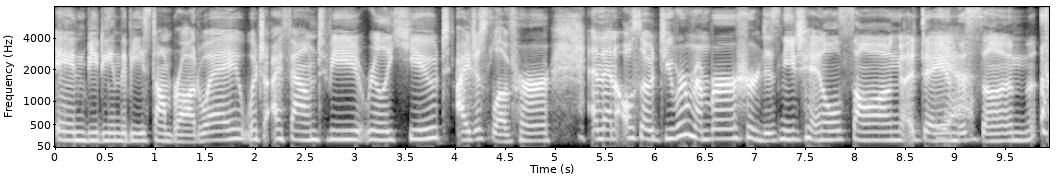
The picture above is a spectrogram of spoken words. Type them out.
in Beauty and the Beast on Broadway, which I found to be really cute. I just love her. And then also, do you remember her Disney Channel song, A Day in the Sun?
